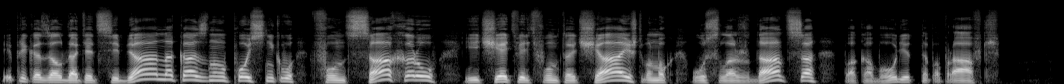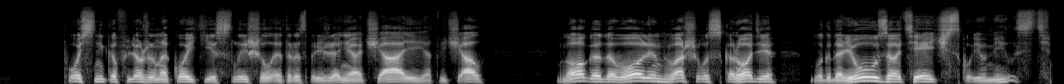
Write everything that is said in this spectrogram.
и приказал дать от себя наказанному постникову фунт сахару и четверть фунта чая, чтобы он мог услаждаться, пока будет на поправке. Постников, лежа на койке, слышал это распоряжение о чае и отвечал, «Много доволен, вашего скородия, благодарю за отеческую милость».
